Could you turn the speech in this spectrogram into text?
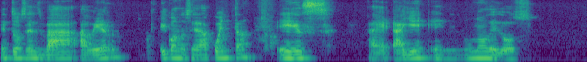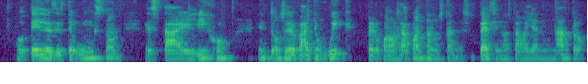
Entonces va a ver y cuando se da cuenta es eh, ahí en uno de los hoteles de este Winston está el hijo, entonces va John Wick, pero cuando se da cuenta no está en ese hotel, sino estaba ya en un antro,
